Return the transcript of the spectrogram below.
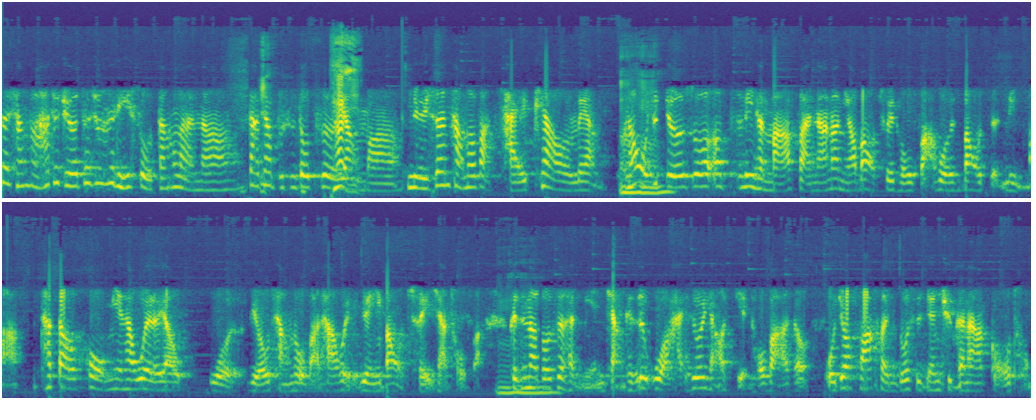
这个想法，他就觉得这就是理所当然啊，大家不是都这样吗？女生长头发才漂亮。然后我就觉得说，哦，整理很麻烦啊，那你要帮我吹头发或者是帮我整理吗？他到后面，他为了要。我留长头发，他会愿意帮我吹一下头发，可是那都是很勉强。可是我还是会想要剪头发的时候，我就要花很多时间去跟他沟通。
